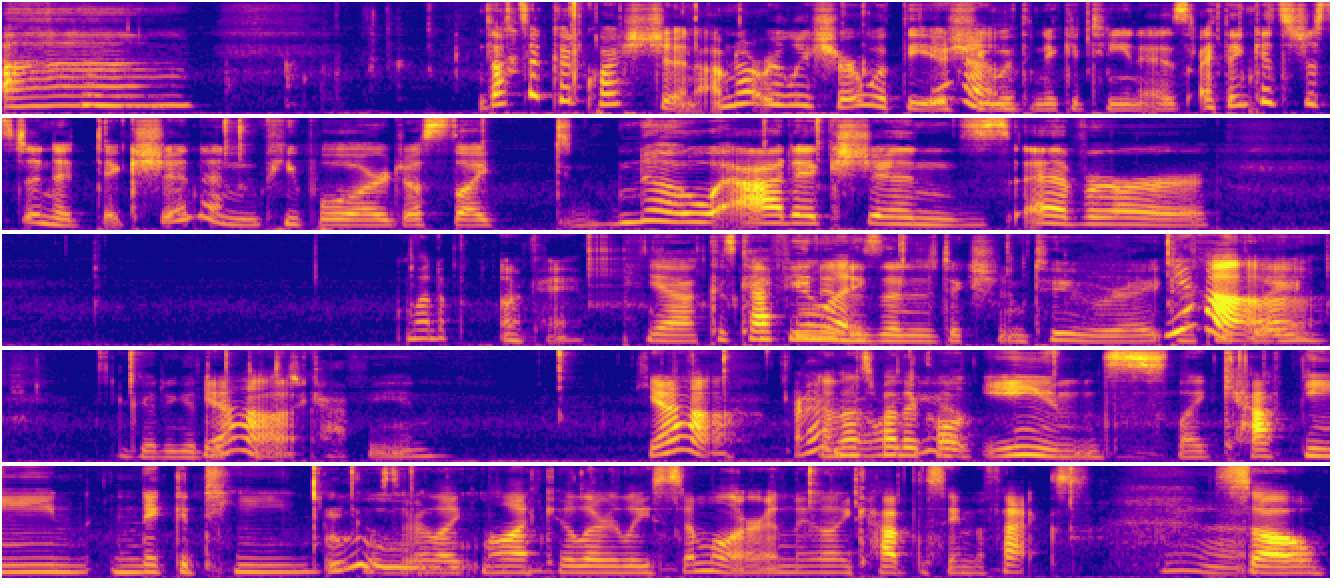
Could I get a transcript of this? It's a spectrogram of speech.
Um, that's a good question. I'm not really sure what the Yeah. issue with nicotine is. I think it's just an addiction, and people are just like, no addictions ever. What? a- okay. Yeah, because caffeine like- is an addiction too, right? Yeah. You're getting addicted Yeah. to caffeine. Yeah. And that's no why they're idea. called enes, like caffeine, nicotine, because they're like molecularly similar and they like have the same effects. Yeah. So,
